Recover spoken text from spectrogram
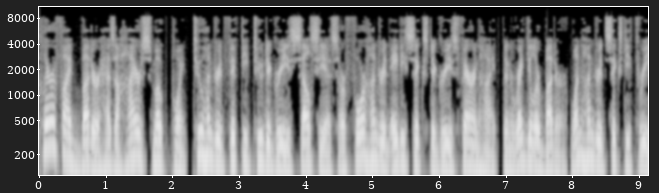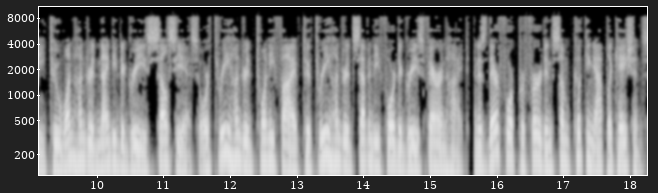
Clarified butter has a higher smoke point 252 degrees Celsius or 486 degrees Fahrenheit than regular butter 163 to 190 degrees Celsius or 325 to 374 degrees Fahrenheit and is therefore preferred in some cooking applications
